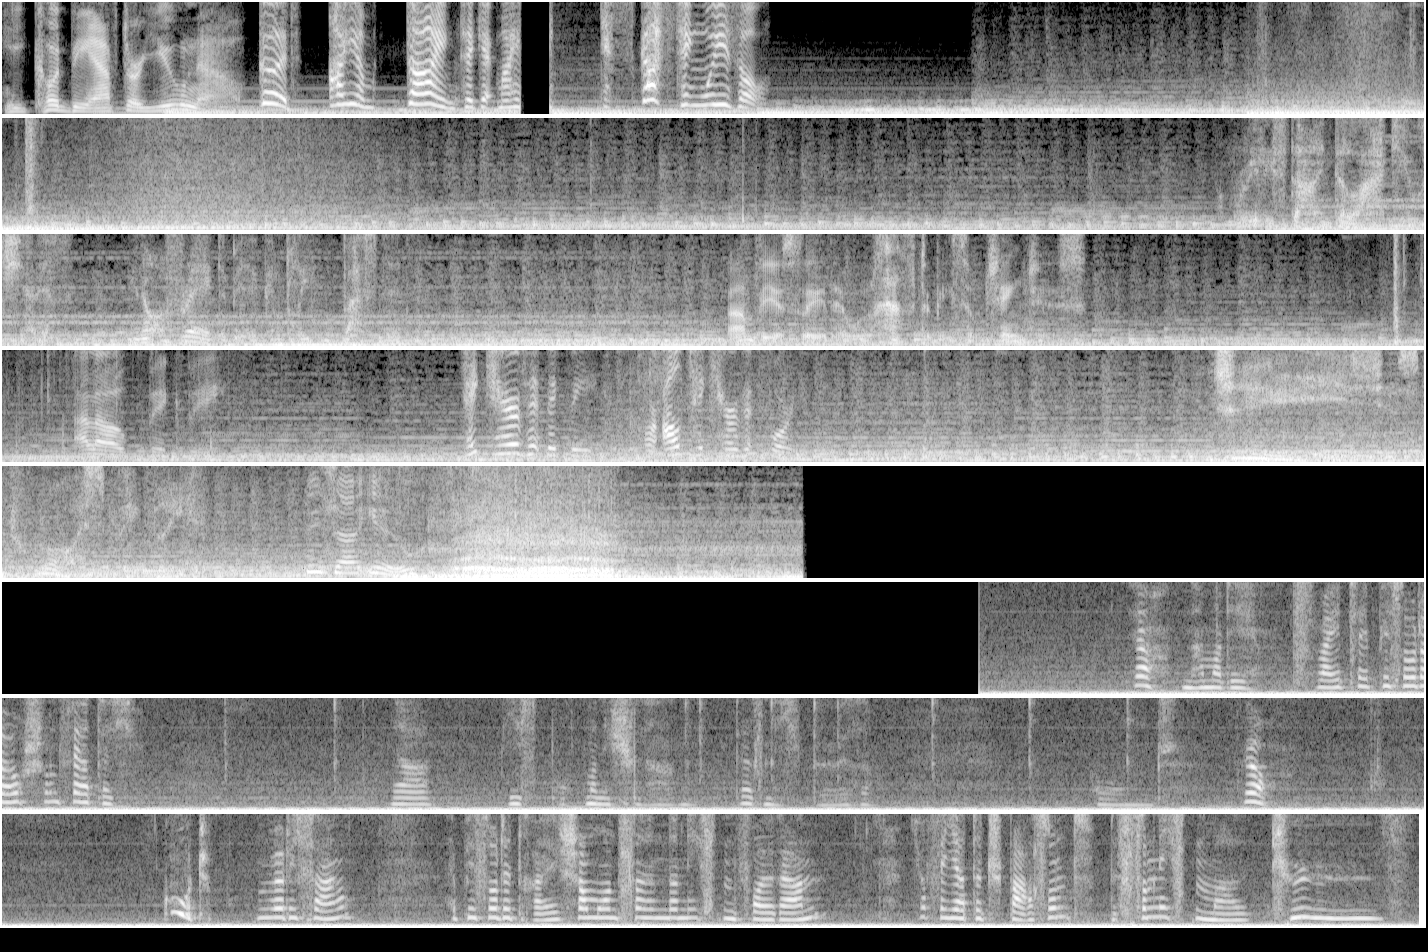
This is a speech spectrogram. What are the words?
He could be after you now. Good. I am dying to get my disgusting weasel. I'm really starting to like you, Sheriff. You're not afraid to be a complete bastard. Obviously, there will have to be some changes. Hello, Bigby. Take care of it, Bigby, or I'll take care of it for you. Jesus Christ, Bigby. Is that you? Ja, dann haben wir die zweite Episode auch schon fertig. Ja, Biest braucht man nicht schlagen. Der ist nicht böse. Und ja. Gut, dann würde ich sagen, Episode 3 schauen wir uns dann in der nächsten Folge an. Ich hoffe, ihr hattet Spaß und bis zum nächsten Mal. Tschüss.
